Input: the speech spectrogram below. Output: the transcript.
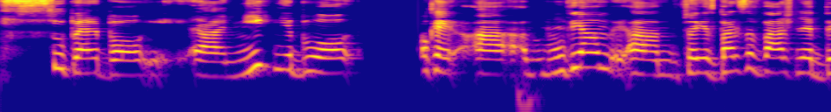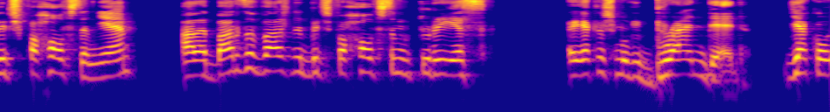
super, bo nikt nie było... Okej, a a mówiłam, um, to jest bardzo ważne być fachowcem, nie? Ale bardzo ważne być fachowcem, który jest, jak to się mówi, branded. Jako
